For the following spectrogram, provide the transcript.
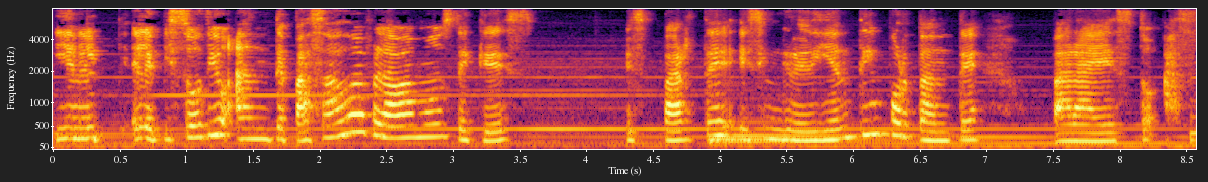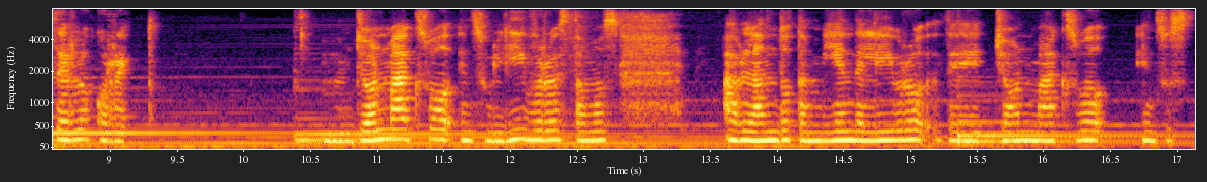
Y en el, episodio antepasado hablábamos de que es, es parte, es ingrediente importante para esto, hacer lo correcto. John Maxwell en su libro, estamos hablando también del libro de John Maxwell en sus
